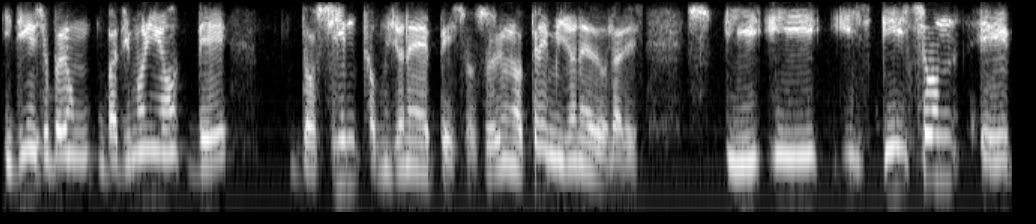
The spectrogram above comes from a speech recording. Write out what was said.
y tienen que superar un, patrimonio de 200 millones de pesos, o sea, unos 3 millones de dólares. Y, y, y, y son eh,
